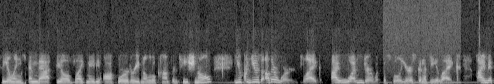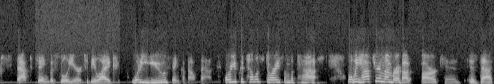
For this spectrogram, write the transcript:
feelings and that feels like maybe awkward or even a little confrontational, you could use other words like, I wonder what the school year is going to be like. I'm expecting the school year to be like. What do you think about that? Or you could tell a story from the past. What we have to remember about our kids is that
